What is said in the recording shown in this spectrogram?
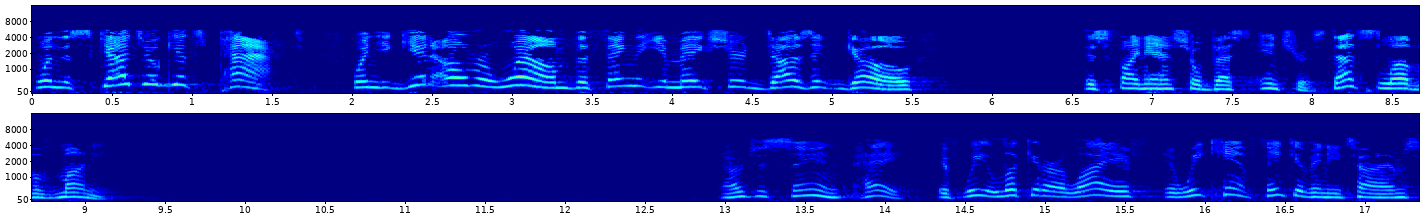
when the schedule gets packed, when you get overwhelmed, the thing that you make sure doesn't go is financial best interest. That's love of money. I was just saying, hey, if we look at our life and we can't think of any times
